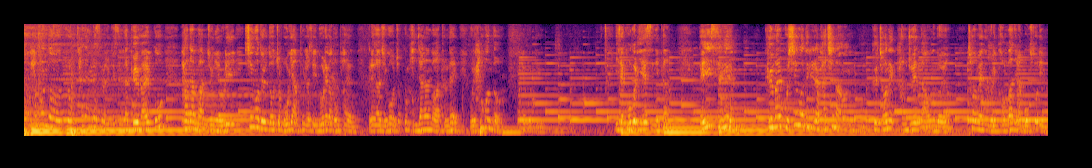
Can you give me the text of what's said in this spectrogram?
어, 한번 더 좀 찬양을 했으면 좋겠습니다. 그 맑고 환한 밤 중에 우리 싱어들도 좀 목이 안 풀려서 이 노래가 높아요. 그래가지고 조금 긴장한 것 같은데 우리 한 번 더 해볼게요. 이제 곡을 이해했으니까 베이스는 그 맑고 싱어들이랑 같이 나오는 거 그 전에 간주에 나오는 거예요. 처음에는 우리 건반이랑 목소리만.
